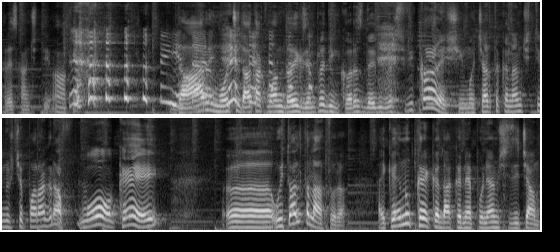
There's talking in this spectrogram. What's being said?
crezi că am citit? Ah, okay. Dar, în mod ciudat, acum am dă exemple din cărți de diversificare și mă ceartă că n-am citit nu știu ce paragraf. Oh, ok. Uh, uite o altă latură. Adică eu nu cred că dacă ne puneam și ziceam,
